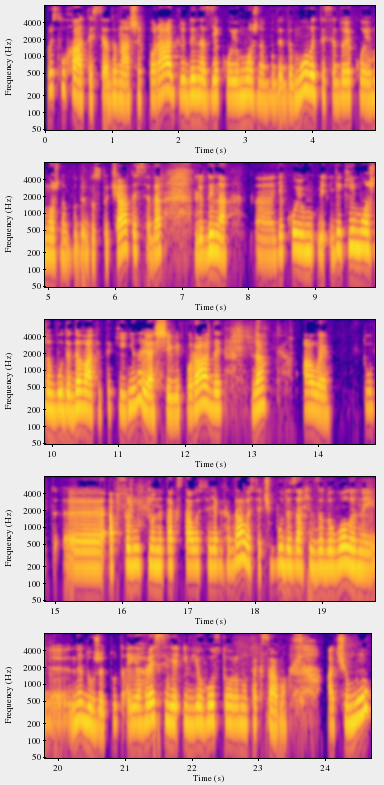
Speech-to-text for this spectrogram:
Прислухатися до наших порад, людина, з якою можна буде домовитися, до якої можна буде достучатися, да? людина, Е, якою, якій можна буде давати такі ненавязчиві поради. Да? Але тут е, абсолютно не так сталося, як гадалося, чи буде Захід задоволений, е, не дуже. Тут і агресія, і в його сторону так само. А чому?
